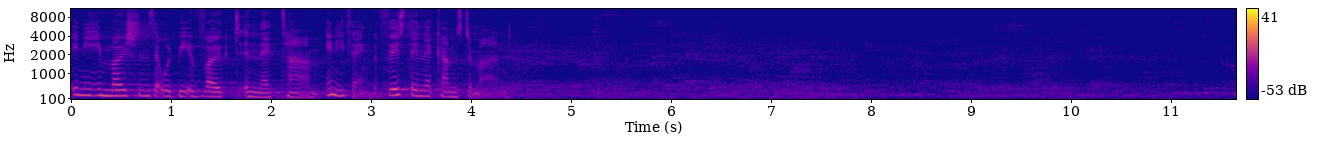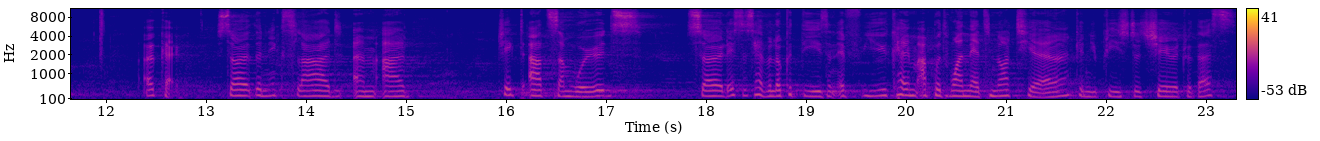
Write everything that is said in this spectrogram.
Any emotions that would be evoked in that time, anything, the first thing that comes to mind. Okay, so the next slide, um, I checked out some words. So let's just have a look at these. And if you came up with one that's not here, can you please just share it with us?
